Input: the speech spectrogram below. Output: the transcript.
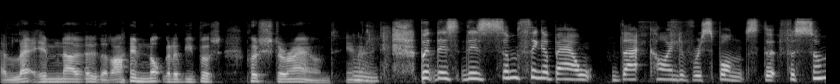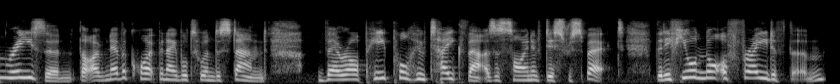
and let him know that I'm not gonna be push, pushed around. You know. Mm. But there's there's something about that kind of response that for some reason that I've never quite been able to understand. There are people who take that as a sign of disrespect. That if you're not afraid of them,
